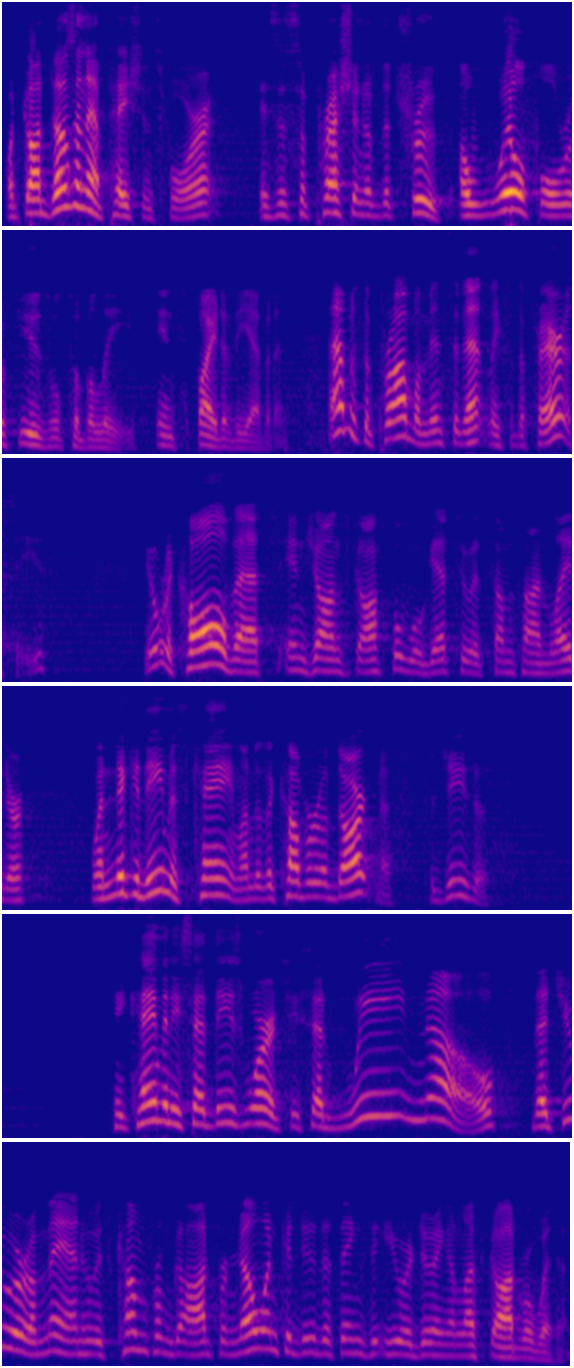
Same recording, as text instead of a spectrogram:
What God doesn't have patience for is the suppression of the truth, a willful refusal to believe in spite of the evidence. That was the problem, incidentally, for the Pharisees. You'll recall that in John's Gospel, we'll get to it sometime later, when Nicodemus came under the cover of darkness to Jesus. He came and he said these words. He said, We know that you are a man who has come from God, for no one could do the things that you are doing unless God were with him.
